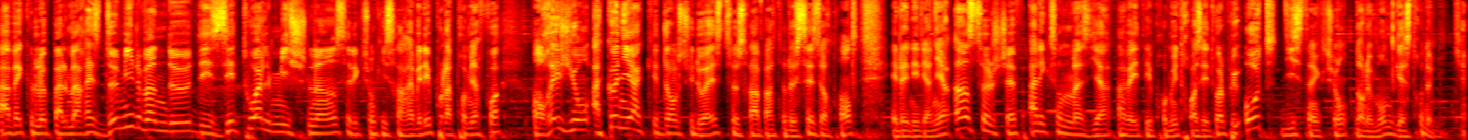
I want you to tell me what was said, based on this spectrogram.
avec le palmarès 2022 des étoiles Michelin, sélection qui sera révélée pour la première fois en région à Cognac dans le sud-ouest. Ce sera à partir de 16h30. Et l'année dernière, un seul chef, Alexandre Mazia, avait été promu trois étoiles plus haute distinction dans le monde gastronomique.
